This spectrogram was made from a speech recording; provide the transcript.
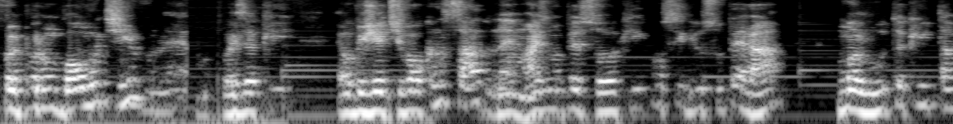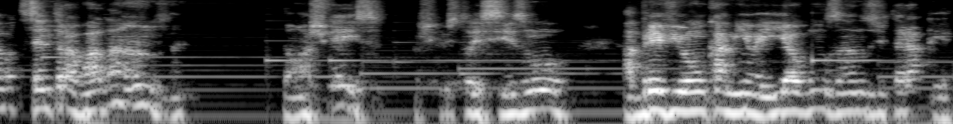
foi por um bom motivo, né? Uma coisa que é objetivo alcançado, né? Mais uma pessoa que conseguiu superar uma luta que estava sendo travada há anos, né? Então acho que é isso. Acho que o estoicismo abreviou um caminho aí e alguns anos de terapia.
